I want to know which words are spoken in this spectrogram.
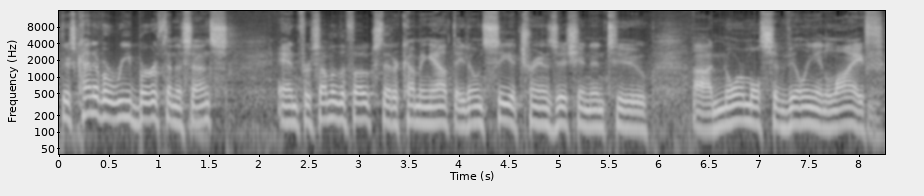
there's kind of a rebirth in a sense. And for some of the folks that are coming out, they don't see a transition into uh, normal civilian life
